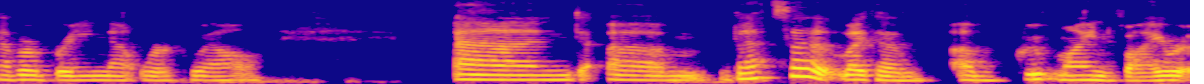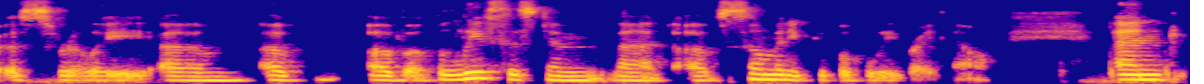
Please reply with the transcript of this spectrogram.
have our brain not work well. And um, that's a like a, a, group mind virus, really, um, of of a belief system that of so many people believe right now. And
